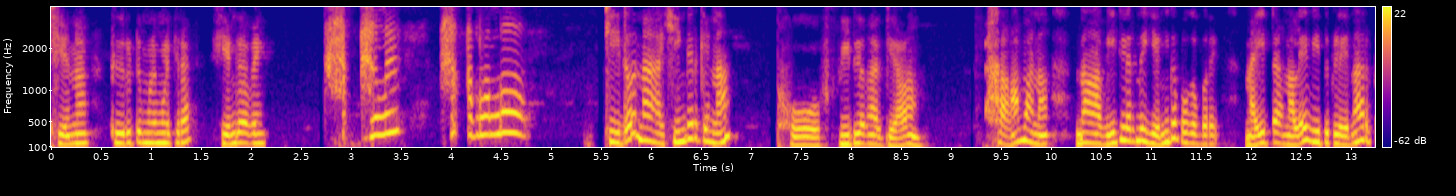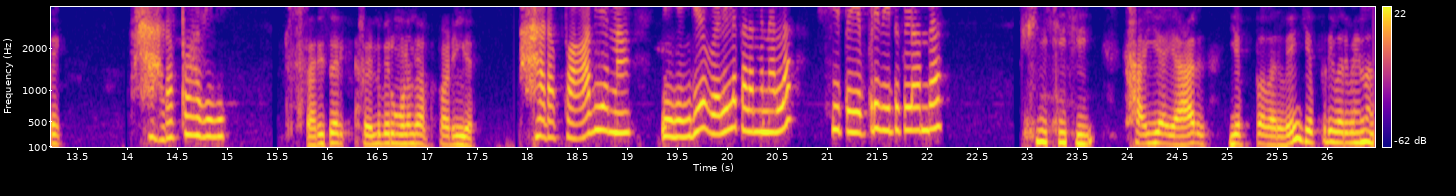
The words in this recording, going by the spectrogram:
என்ன திருட்டு முழி முழிக்கிற எங்க அவன்? அண்ணா அது வந்து இதோ நான் இங்க இருக்கேன்னா ஓ வீட்டில தான் இருக்கியா? ஆமாண்ணா நான் வீட்ல இருந்து எங்க போக போறேன்? நைட் ஆனாலே வீட்டுக்குள்ளேயே தான் இருப்பேன். அடப்பாவி சரி சரி ரெண்டு பேரும் ஒழுங்கா படிங்க. அடப்பாவி அண்ணா நீ எங்கேயோ வெளியில கிளம்புனல இப்ப எப்படி வீட்டுக்குள்ள வந்த. ஐயா யாரு? எப்ப வருவேன் எப்படி வருவேன்னு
